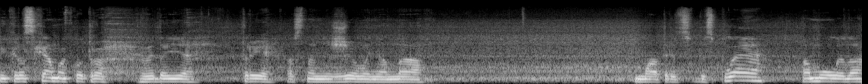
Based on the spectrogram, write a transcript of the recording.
мікросхема, котра видає три основні живлення на матрицю дисплея AMOLED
